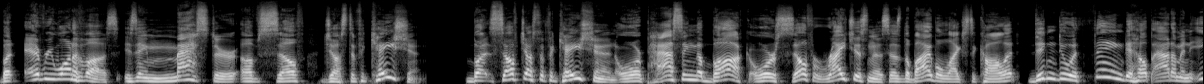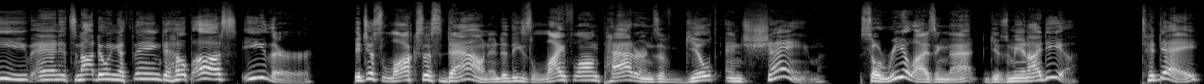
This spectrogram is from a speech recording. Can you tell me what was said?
but every one of us is a master of self justification. But self justification, or passing the buck, or self righteousness, as the Bible likes to call it, didn't do a thing to help Adam and Eve, and it's not doing a thing to help us either. It just locks us down into these lifelong patterns of guilt and shame. So, realizing that gives me an idea. Today,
